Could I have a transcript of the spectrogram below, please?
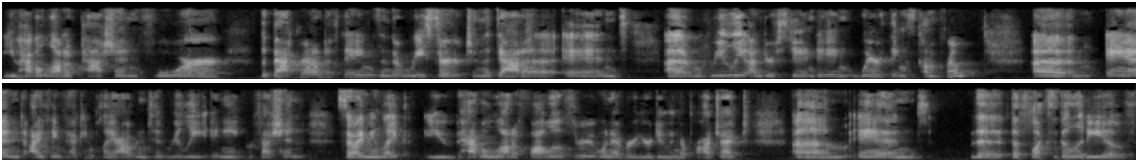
you have a lot of passion for the background of things and the research and the data and uh, really understanding where things come from. Um, and I think that can play out into really any profession. So, I mean, like, you have a lot of follow through whenever you're doing a project, um, and the the flexibility of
